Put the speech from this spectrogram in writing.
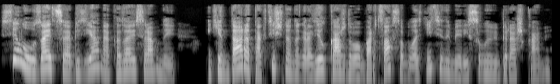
Силы у зайца и обезьяны оказались равны – и Кентара тактично наградил каждого борца соблазнительными рисовыми пирожками.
